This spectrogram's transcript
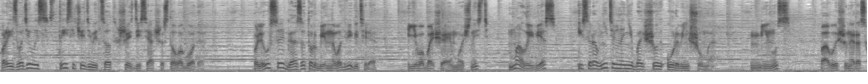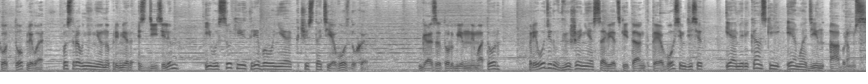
производилась с 1966 года. Плюсы газотурбинного двигателя. Его большая мощность, малый вес и сравнительно небольшой уровень шума — Минус – повышенный расход топлива по сравнению, например, с дизелем и высокие требования к чистоте воздуха. Газотурбинный мотор приводит в движение советский танк Т-80 и американский М1 «Абрамс».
